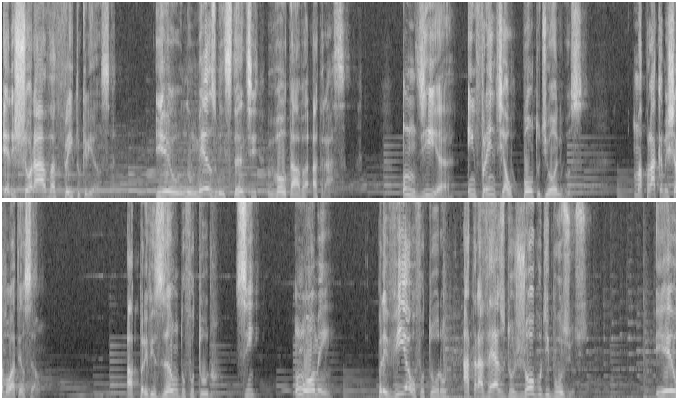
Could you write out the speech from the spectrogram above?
ele chorava feito criança. E eu, no mesmo instante, voltava atrás. Um dia, em frente ao ponto de ônibus, uma placa me chamou a atenção. A previsão do futuro. Sim, um homem previa o futuro através do jogo de búzios. E eu,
